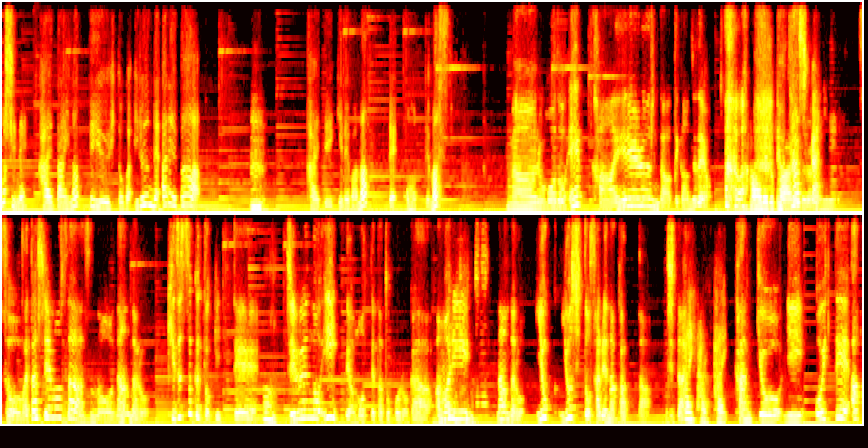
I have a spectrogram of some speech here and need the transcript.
もしね変えたいなっていう人がいるんであればうん。変えていければなって思ってます。なるほど。え変えれるんだって感じだよ。変えれる でも確かにそう私もさそのなんだろう。傷つく時ってうん。自分のいいって思ってたところがあまり、なんだろうよよしとされなかった事態、はいはいはい。環境においてあ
